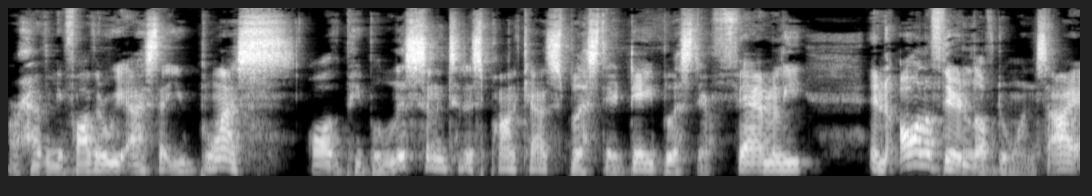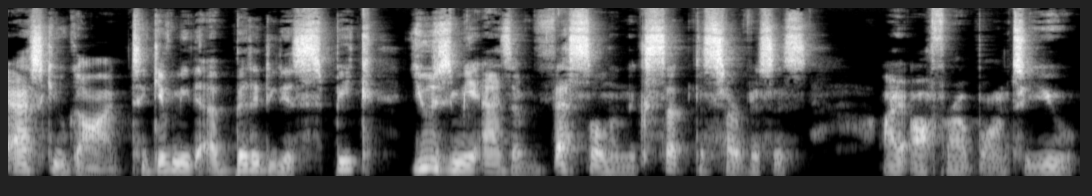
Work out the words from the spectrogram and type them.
Our Heavenly Father, we ask that you bless all the people listening to this podcast, bless their day, bless their family, and all of their loved ones. I ask you, God, to give me the ability to speak, use me as a vessel, and accept the services I offer up unto you.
